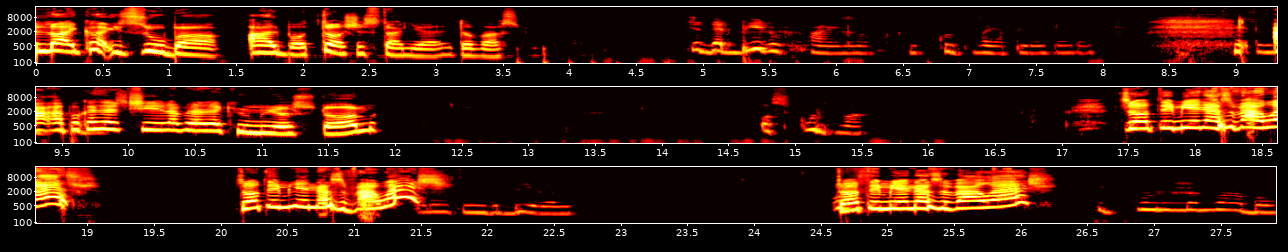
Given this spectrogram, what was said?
lajka i suba, albo to się stanie do was. Ty debilu fajno. Kurwa ja pierdolę. A, a pokazać ci naprawdę kim jestem? O skurwa. Co ty mnie nazwałeś? Co ty mnie nazwałeś? jestem debilem. Co ty mnie nazwałeś? Ty mamo.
